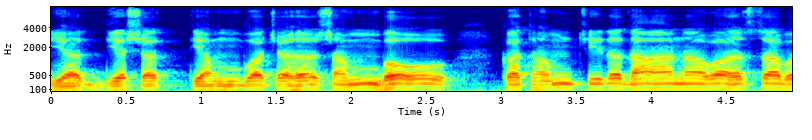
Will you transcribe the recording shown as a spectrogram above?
यद्यसत्यं वचः शम्भो कथञ्चिददानवसभ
